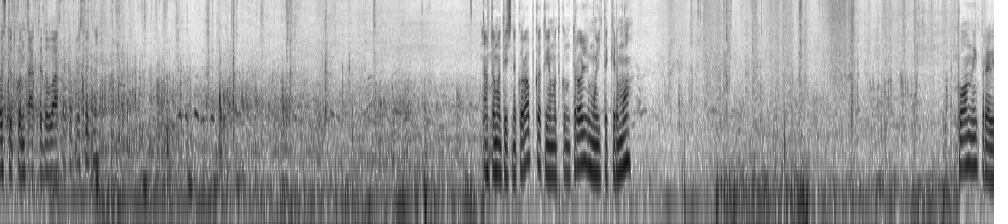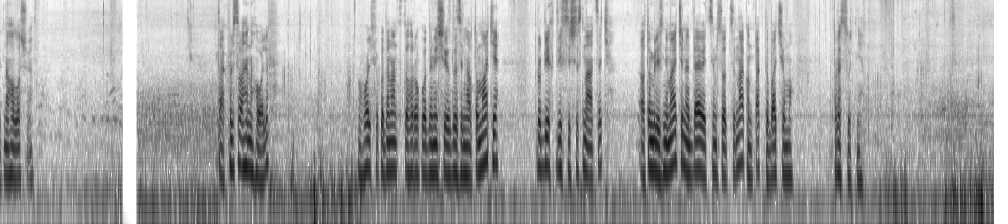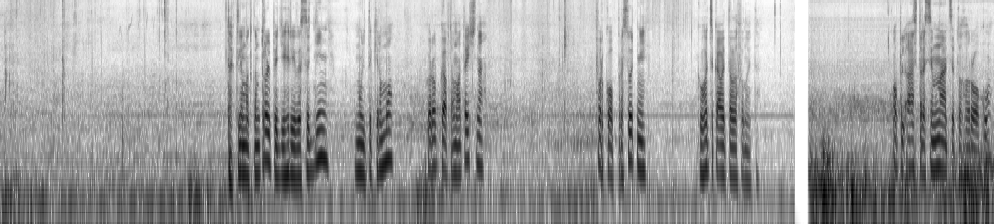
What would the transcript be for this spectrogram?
Ось тут контакти до власника присутні. Автоматична коробка, клімат-контроль, мультикермо. Повний привід, наголошую. Так, Volkswagen Golf. Гольфік 11-го року 1,6 дизель на автоматі. Пробіг 216. Автомобіль з Німеччини 9700 ціна. Контакти бачимо присутні. Так, клімат-контроль, підігріви сидінь, мультикермо, коробка автоматична. Форкоп присутній. Кого цікавить, телефонуйте. Opel Astra 17 го року.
